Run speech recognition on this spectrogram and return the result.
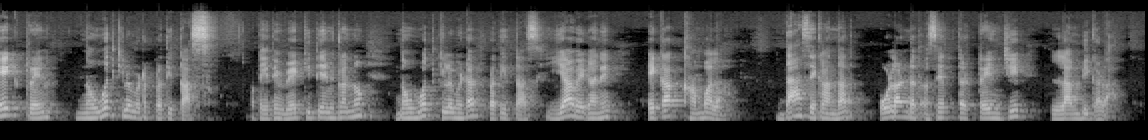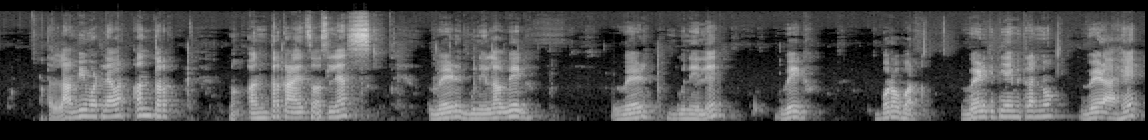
एक ट्रेन नव्वद किलोमीटर प्रति तास. आता इथे वेग किती आहे मित्रांनो? नव्वद किलोमीटर प्रति तास. या वेगाने एका खांबाला दहा सेकंदात ओलांडत असेल तर ट्रेनची लांबी काढा. आता लांबी म्हटल्यावर अंतर मग अंतर काढायचं असल्यास वेळ गुणिला वेग. वेळ गुणिले वेग. बरोबर. वेळ किती आहे मित्रांनो? वेळ आहे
